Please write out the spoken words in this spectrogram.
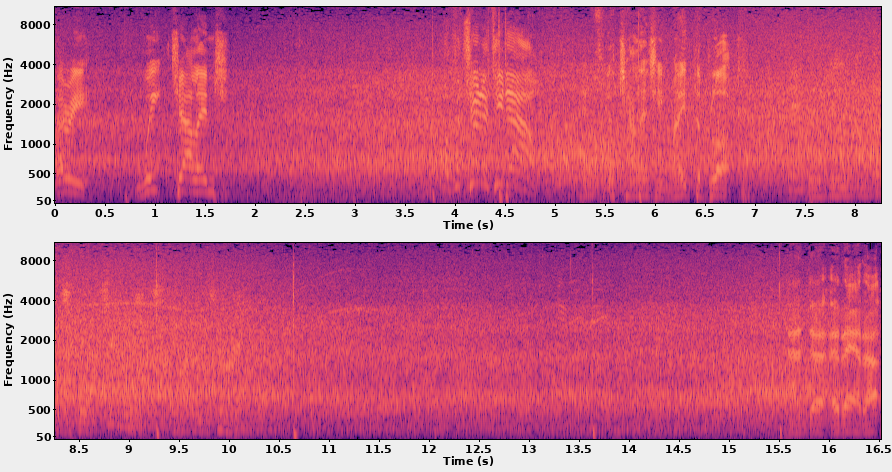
Very weak challenge. Opportunity now. In for the challenge, he made the block. There will be just for two minutes of added time. And uh, Herrera.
